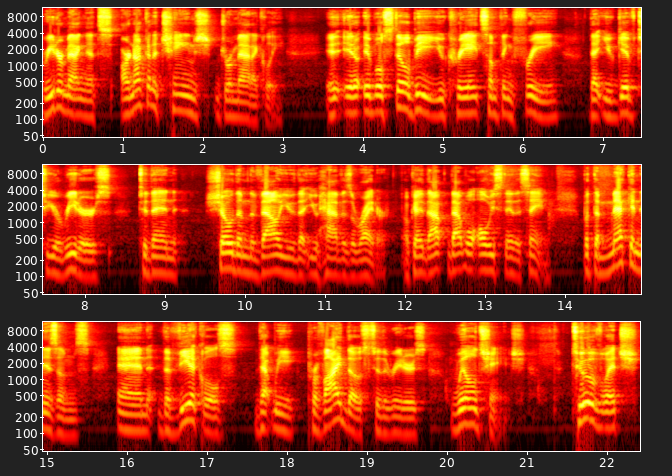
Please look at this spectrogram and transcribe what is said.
reader magnets are not going to change dramatically. It, it, it, will still be you create something free that you give to your readers to then show them the value that you have as a writer. Okay, that, that will always stay the same. But the mechanisms and the vehicles that we provide those to the readers will change. Two of which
